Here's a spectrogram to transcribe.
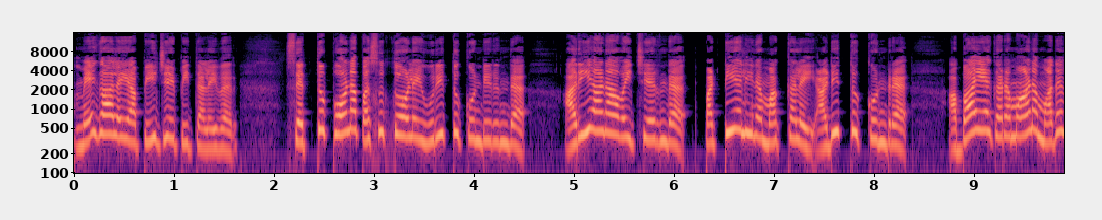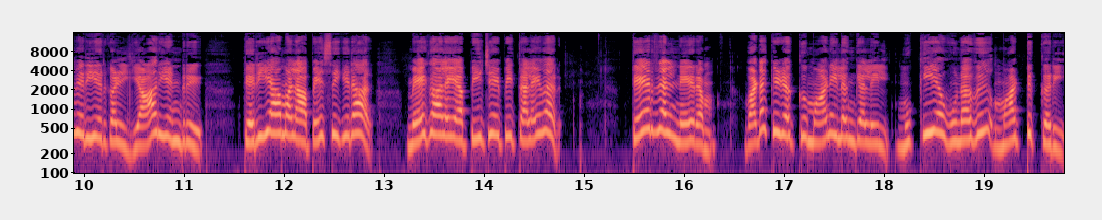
மேகாலயா பிஜேபி தலைவர்? செத்துப்போன பசுத்தோலை உரித்து கொண்டிருந்த அரியானாவைச் சேர்ந்த பட்டியலின மக்களை அடித்துக் கொன்ற அபாயகரமான மதவெறியர்கள் யார் என்று தெரியாமலா பேசுகிறார்? மேகாலயா பிஜேபி தலைவர். தேர்தல் நேரம் வடகிழக்கு மாநிலங்களில் முக்கிய உணவு மாட்டுக்கறி.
